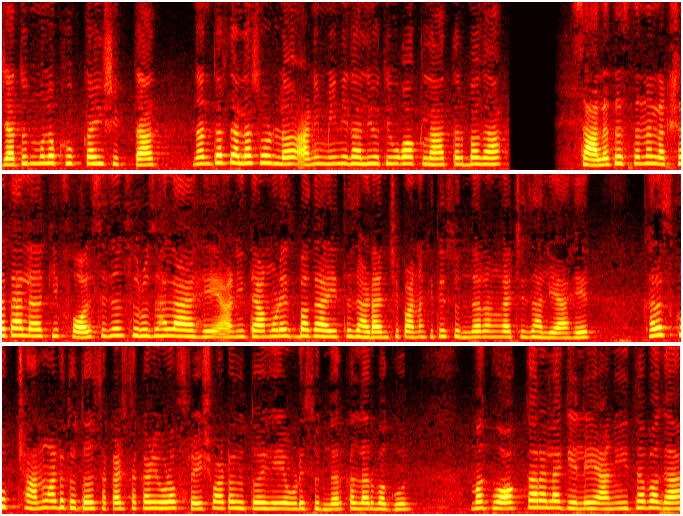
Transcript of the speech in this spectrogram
ज्यातून मुलं खूप काही शिकतात. नंतर त्याला सोडलं आणि मी निघाली होती वॉकला. तर बघा चालत असताना लक्षात आलं की फॉल सीझन सुरू झाला आहे आणि त्यामुळेच बघा इथं झाडांची पानं किती सुंदर रंगाची झाली आहेत. खरंच खूप छान वाटत होतं. सकाळी सकाळी एवढं फ्रेश वाटत होतं. हे एवढे सुंदर कलर बघून. मग वॉक करायला गेले आणि इथं बघा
